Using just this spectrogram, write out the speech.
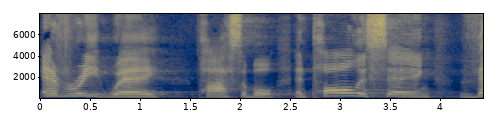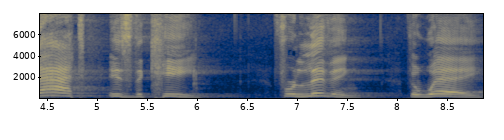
every way possible. And Paul is saying that is the key for living the way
